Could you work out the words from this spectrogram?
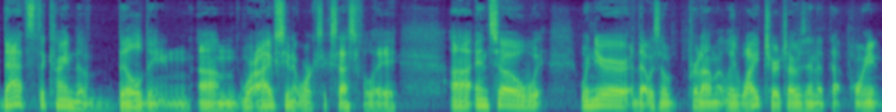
that's the kind of building um, where I've seen it work successfully. Uh, and so w- when you're, that was a predominantly white church I was in at that point,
